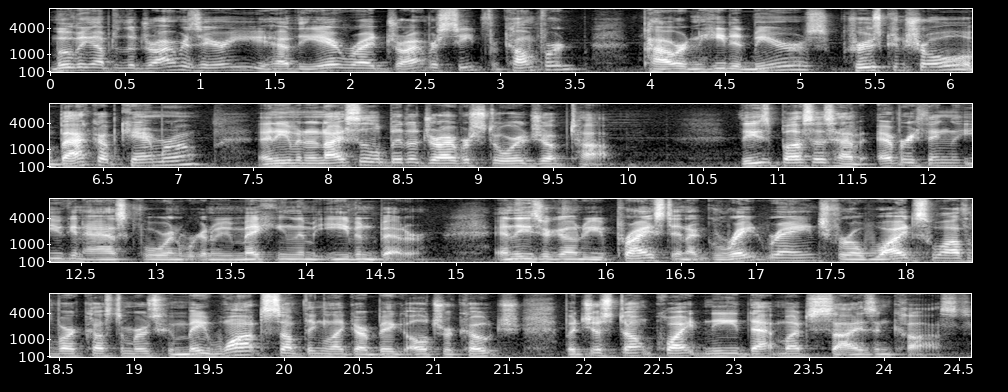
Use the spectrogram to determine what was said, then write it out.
Moving up to the driver's area, you have the air ride driver's seat for comfort, powered and heated mirrors, cruise control, a backup camera, and even a nice little bit of driver storage up top. These buses have everything that you can ask for, and we're going to be making them even better. And these are going to be priced in a great range for a wide swath of our customers who may want something like our big Ultra Coach, but just don't quite need that much size and cost.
